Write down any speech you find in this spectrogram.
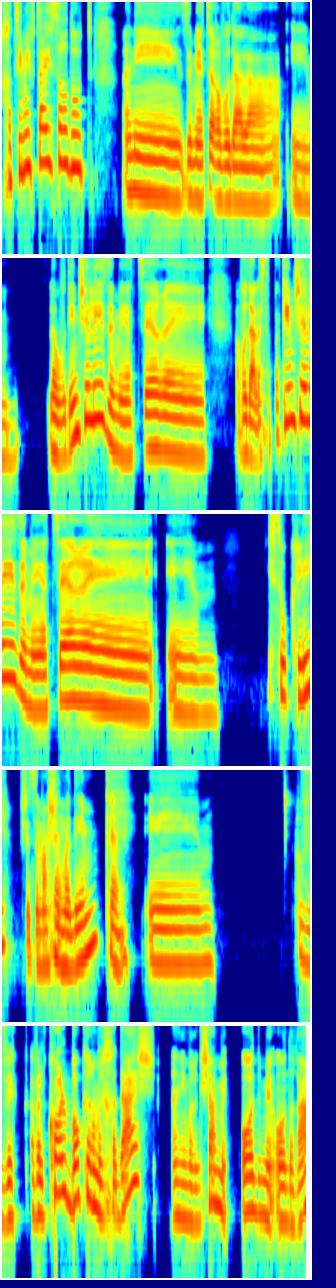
חצי מבצע הישרדות. אני, זה מייצר עבודה לעובדים שלי, זה מייצר עבודה לספקים שלי, זה מייצר עיסוק לי, שזה משהו כן, מדהים. כן. ו... אבל כל בוקר מחדש, אני מרגישה מאוד מאוד רע.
